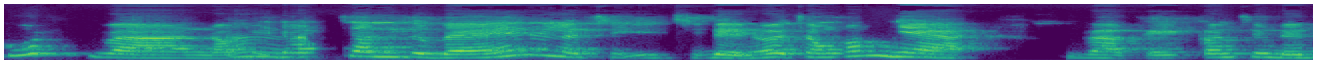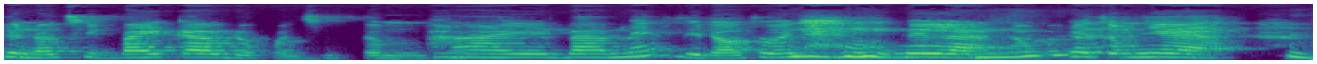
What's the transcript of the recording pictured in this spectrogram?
cút và nó bị à. đau chân từ bé nên là chị chị để nó ở trong góc nhà. Và cái con chim đấy thì nó chỉ bay cao được khoảng chỉ tầm ừ. hai ba mét gì đó thôi nên là nó vẫn ở trong nhà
